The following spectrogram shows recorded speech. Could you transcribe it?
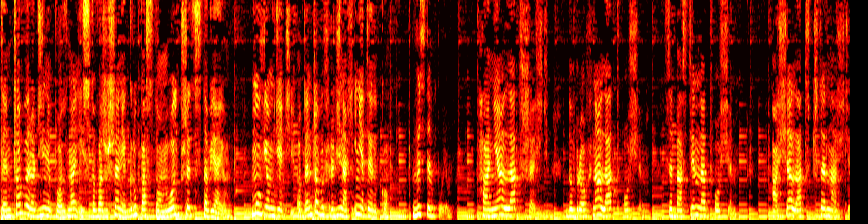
Tęczowe Rodziny Poznań i Stowarzyszenie Grupa Stonewall przedstawiają. Mówią dzieci. O tęczowych rodzinach i nie tylko. Występują. Hania lat 6, Dobrochna lat 8, Sebastian lat 8, Asia lat 14,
